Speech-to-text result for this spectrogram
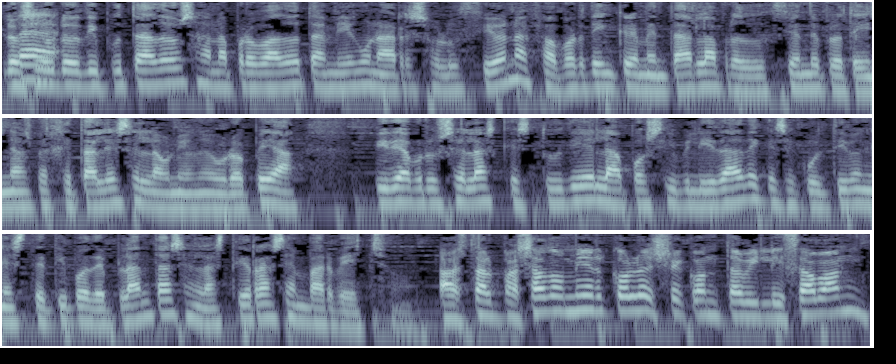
Los Eh. eurodiputados han aprobado también una resolución a favor de incrementar la producción de proteínas vegetales en la Unión Europea. Pide a Bruselas que estudie la posibilidad de que se cultiven este tipo de plantas en las tierras en barbecho. Hasta el pasado miércoles se contabilizaban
